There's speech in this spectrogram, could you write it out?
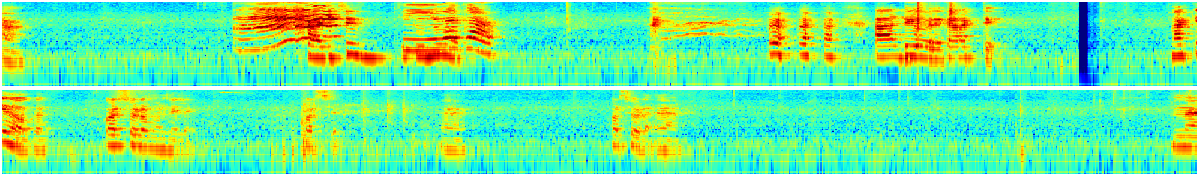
ആ കടിച്ച് തിന്ന് നോക്ക്. ജീരകം അടിപൊളി കറക്റ്റ് നക്കി നോക്ക്. കുറച്ചുകൂടെ മുന്നിൽ കുറച്ച്. ആ. കുറച്ചുകൂടെ ആ. എന്നാ?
